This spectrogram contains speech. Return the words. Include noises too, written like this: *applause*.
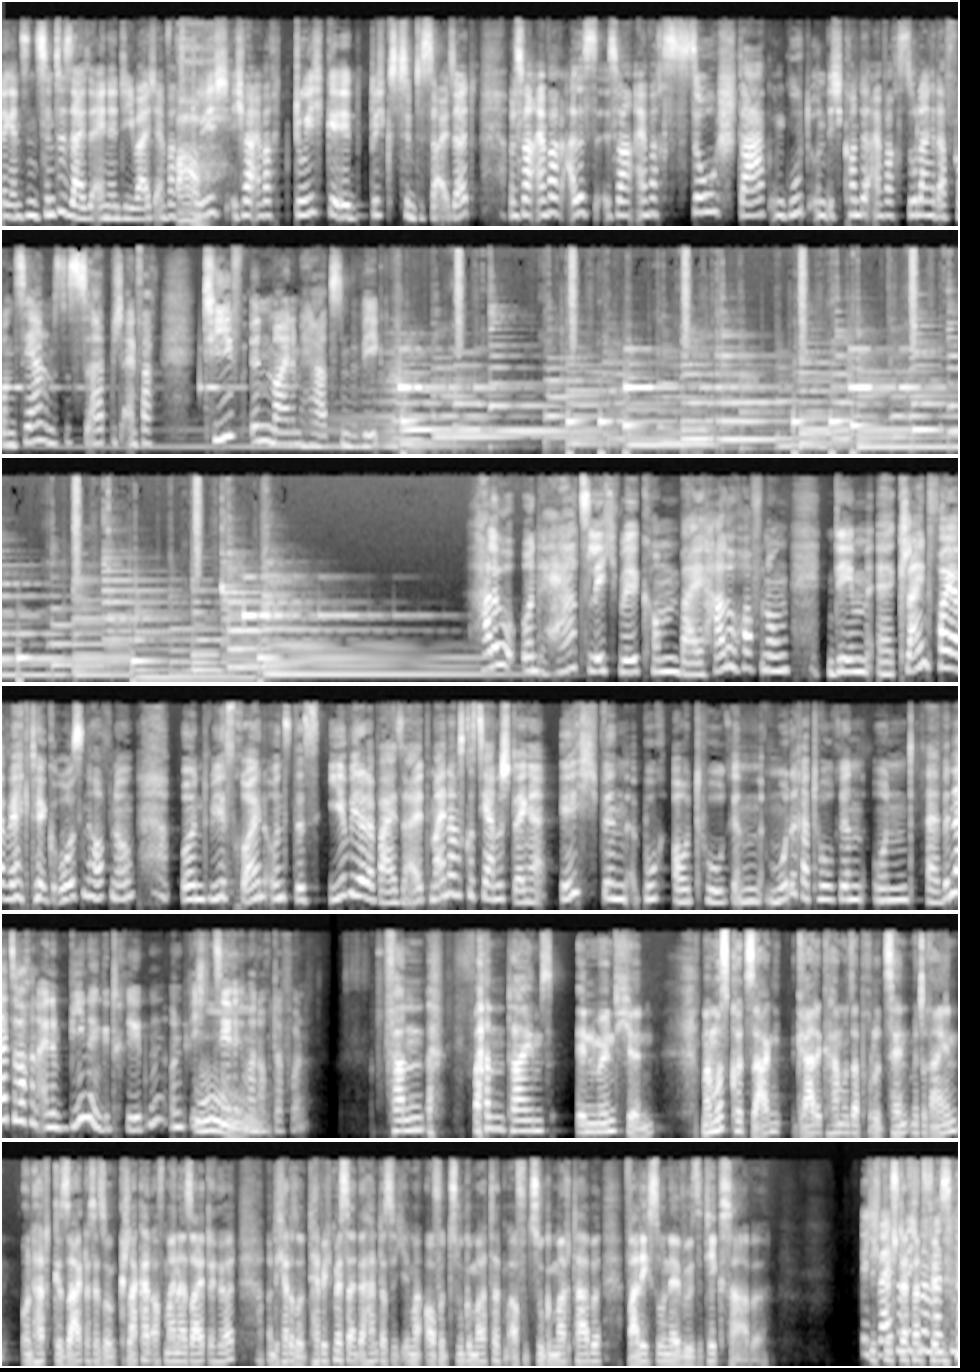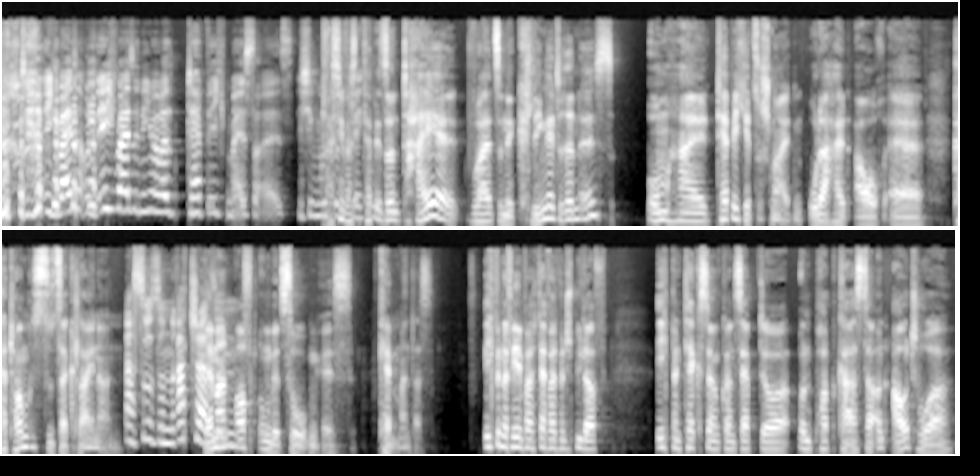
meiner ganzen Synthesizer-Energy war ich einfach Ah. durch, ich war einfach durchge, durchgesynthesizert. Und es war einfach alles, es war einfach so stark und gut und ich konnte einfach so lange davon zehren und es ist, hat mich einfach tief in meinem Herzen bewegt. Hallo und herzlich willkommen bei Hallo Hoffnung, dem äh, kleinen Feuerwerk der großen Hoffnung. Und wir freuen uns, dass ihr wieder dabei seid. Mein Name ist Christiane Stenger. Ich bin Buchautorin, Moderatorin und äh, bin letzte Woche in eine Biene getreten und ich Uh. zehre immer noch davon. Fun, *laughs* Fun Times in München. Man muss kurz sagen, gerade kam unser Produzent mit rein und hat gesagt, dass er so ein Klackert auf meiner Seite hört. Und ich hatte so ein Teppichmesser in der Hand, das ich immer auf und zu gemacht habe, auf und zu gemacht habe, weil ich so nervöse Ticks habe. Ich, Ich weiß noch nicht mal, was, ich weiß, und ich weiß nicht mehr, was Teppichmesser ist. Ich muss weiß nicht, was Teppich, so ein Teil, wo halt so eine Klinge drin ist, um halt Teppiche zu schneiden oder halt auch äh, Kartons zu zerkleinern. Ach so, so ein Ratscher. Wenn man oft umgezogen ist, kennt man das. Ich bin auf jeden Fall Stefan von Spielhoff. Ich bin Texter und Konzeptor und Podcaster und Autor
